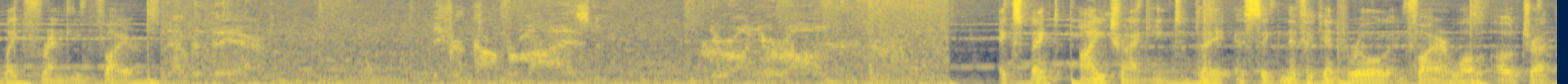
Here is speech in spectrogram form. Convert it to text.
like friendly fire. Never there. If you're compromised, Expect eye tracking to play a significant role in Firewall Ultra,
